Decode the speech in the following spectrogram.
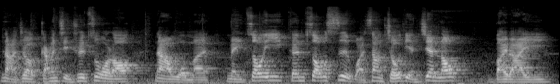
那就赶紧去做喽。那我们每周一跟周四晚上九点见喽，拜拜。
